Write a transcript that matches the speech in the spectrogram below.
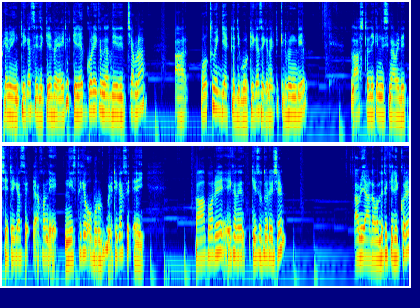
ফ্রেমিং ঠিক আছে? যে ক্রে এটা ক্লিক করে এখানে দিয়ে দিচ্ছি আমরা। আর প্রথমে গিয়ে একটা দিব, ঠিক আছে? এখানে একটা ক্রে ফ্রেমিং দিয়ে। লাস্টের দিকে নিচে নামিয়ে দিচ্ছি, ঠিক আছে? এখন নিচ থেকে ওপর উঠবে, ঠিক আছে? এই। তারপরে এখানে কিছু দূর এসে আমি আডাবলিতে ক্লিক করে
